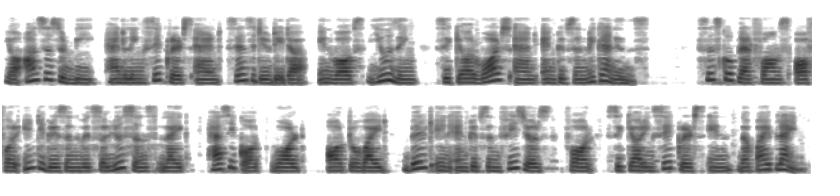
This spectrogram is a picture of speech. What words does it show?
Your answer should be handling secrets and sensitive data involves using secure vaults and encryption mechanisms. Cisco platforms offer integration with solutions like HashiCorp Vault or provide built-in encryption features for securing secrets in the pipeline.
